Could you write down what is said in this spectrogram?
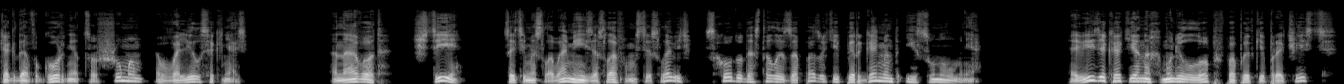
когда в горницу шумом ввалился князь. «На вот, чти!» С этими словами Изяслав Мстиславич сходу достал из-за пазухи пергамент и сунул мне. Видя, как я нахмурил лоб в попытке прочесть,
